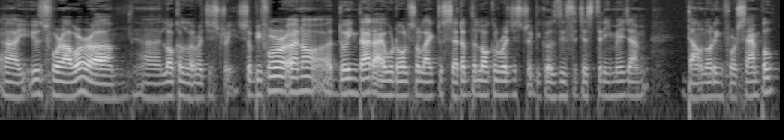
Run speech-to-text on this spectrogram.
uh, use for our uh, uh, local registry. So before uh, know, doing that I would also like to set up the local registry because this is just an image I'm downloading for sample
